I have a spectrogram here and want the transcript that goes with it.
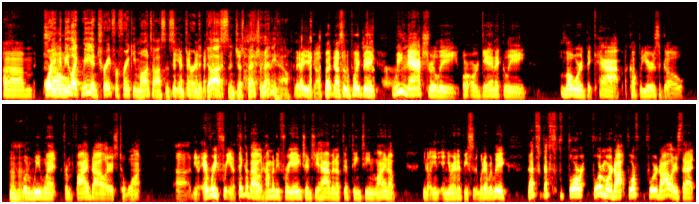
Um, or so, you could be like me and trade for Frankie Montas and see him turn to dust and just bench him anyhow. There you go. But uh, so the point being, we naturally or organically lowered the cap a couple years ago mm-hmm. when we went from five dollars to one. Uh, you know, every free. You know, think about how many free agents you have in a 15 team lineup. You know, in, in your NFBC, whatever league. That's that's four four more do, four four dollars that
